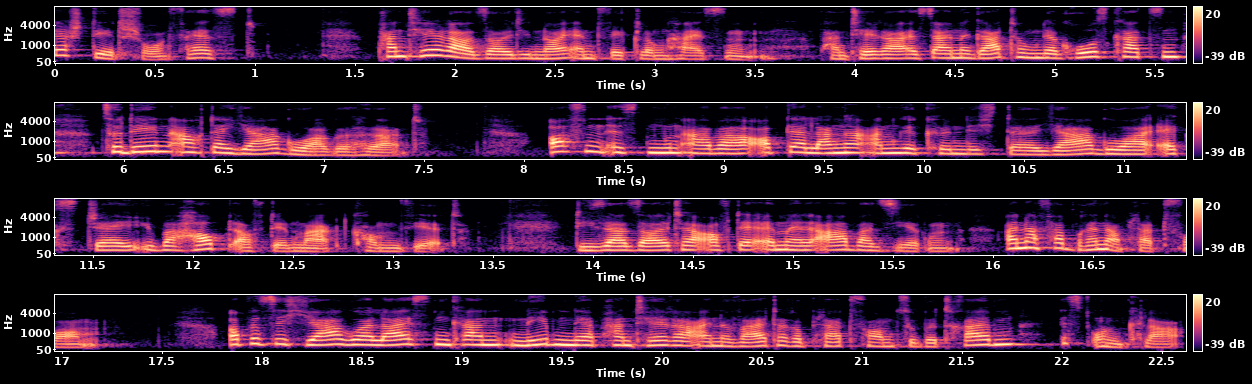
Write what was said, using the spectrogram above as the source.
der steht schon fest. Panthera soll die Neuentwicklung heißen. Panthera ist eine Gattung der Großkatzen, zu denen auch der Jaguar gehört. Offen ist nun aber, ob der lange angekündigte Jaguar XJ überhaupt auf den Markt kommen wird. Dieser sollte auf der MLA basieren, einer Verbrennerplattform. Ob es sich Jaguar leisten kann, neben der Panthera eine weitere Plattform zu betreiben, ist unklar.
